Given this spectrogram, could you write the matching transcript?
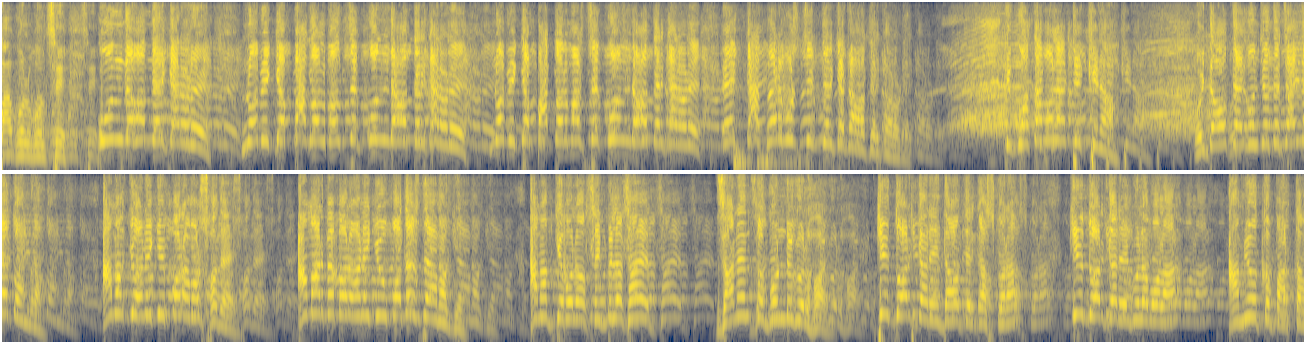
পাগল বলছে, কোন দাওয়াতের কারণে। নবীকে পাগল বলছে কোন দাওয়াতের কারণে? নবীকে পাথর মারছে কোন দাওয়াতের কারণে? এই কাফের মুশরিকদেরকে দাওয়াতের কারণে। কি কথা বলে ঠিক কিনা? ওই দাওয়াতে এখন যেতে চাই না তো আমরা আমাকে অনেকে পরামর্শ দেয়। আমার ব্যাপারে অনেকে উপদেশ দেয় আমাকে। আমাকে বলো শেখবিল্লা সাহেব? জানেন তো গন্ডগোল হয়। কি দরকার এই দাওয়াতের কাজ করা? কি দরকার এগুলো বলার? আমিও তো পারতাম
